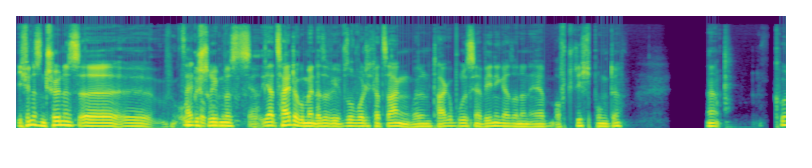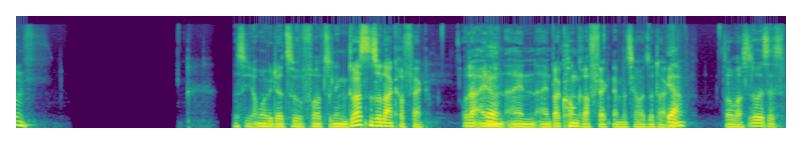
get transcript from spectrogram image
Ich finde es ein schönes, äh, äh, ungeschriebenes ja. ja. Zeitdokument, also so wollte ich gerade sagen, weil ein Tagebuch ist ja weniger, sondern eher oft Stichpunkte. Ja, cool. Das sich auch mal wieder zu vorzulegen. Du hast ein Solarkraftwerk. Oder ein, ein, ein Balkonkraftwerk, nennt man es ja heutzutage. Ja. Ne? Sowas. So ist es.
